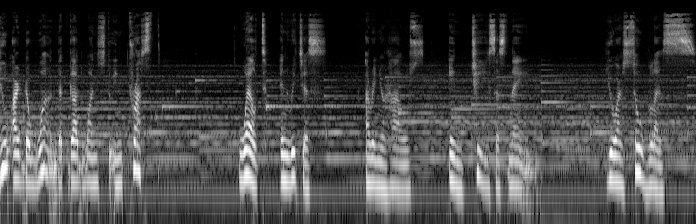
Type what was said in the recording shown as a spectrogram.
you are the one that God wants to entrust. Wealth and riches are in your house in Jesus' name. You are so blessed.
